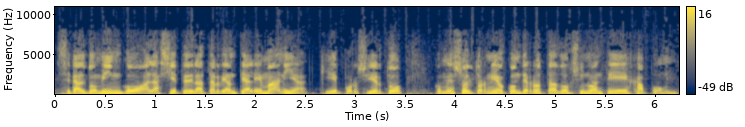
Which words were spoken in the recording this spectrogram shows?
será el domingo a las 7 de la tarde ante Alemania, que por cierto comenzó el torneo con derrota 2-1 ante Japón.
